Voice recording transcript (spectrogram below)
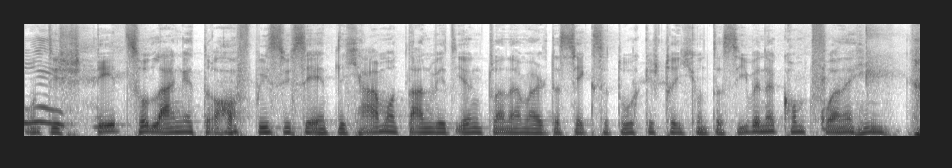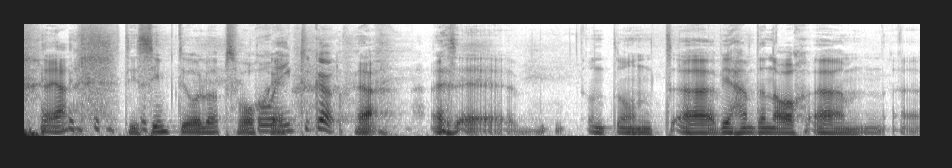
yeah. Und die steht so lange drauf, bis wir sie endlich haben. Und dann wird irgendwann einmal der Sechser durchgestrichen und der Siebener kommt vorne hin. ja. Die siebte Urlaubswoche. Way to go. Ja. Also, äh, und, und äh, wir haben dann auch ähm, äh,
